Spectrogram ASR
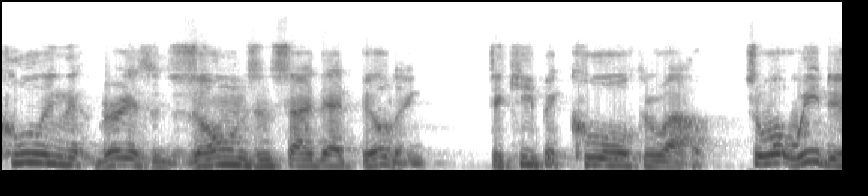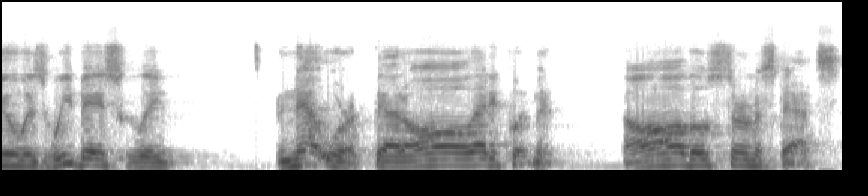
cooling the various zones inside that building to keep it cool throughout. So what we do is we basically network that all that equipment, all those thermostats,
